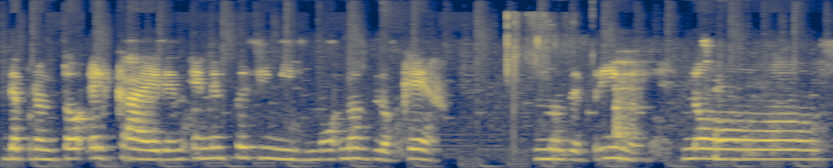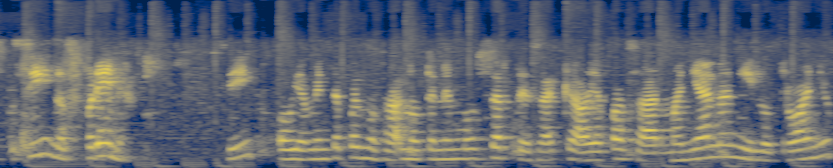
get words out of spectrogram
de pronto el caer en, el pesimismo nos bloquea, nos deprime, nos, sí, nos frena, ¿sí? Obviamente pues no, no, tenemos certeza de que vaya a pasar mañana ni el otro año,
